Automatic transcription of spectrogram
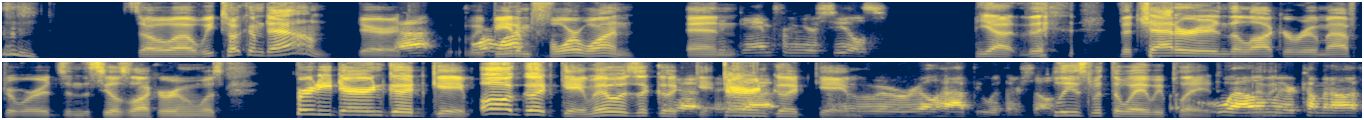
so uh, we took him down, Jared. Yeah, we beat 4-1. him four one, Good and game from your Seals. yeah, the the chatter in the locker room afterwards in the Seals locker room was pretty darn good game. Oh, good game. It was a good Yeah, game. Darn yeah. good game. were real happy with ourselves. Pleased with the way we played. Well, we were coming off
